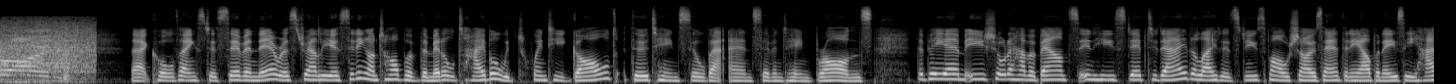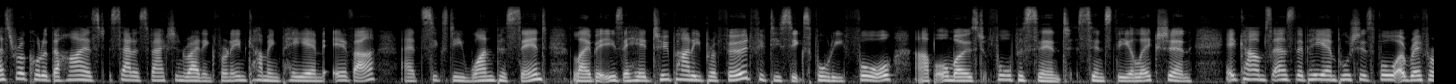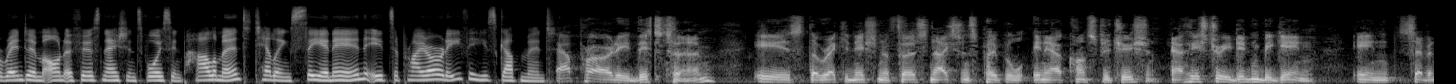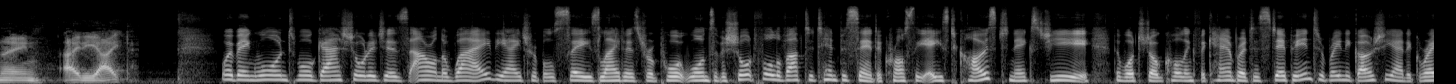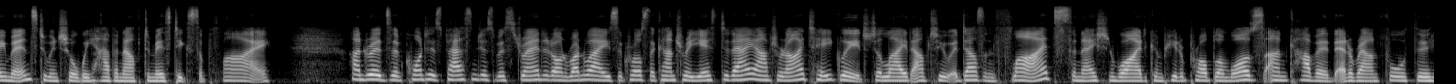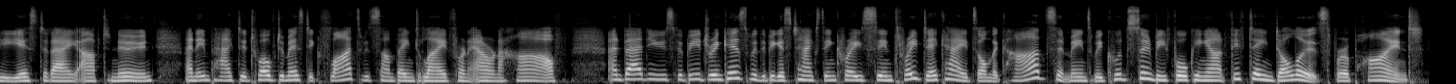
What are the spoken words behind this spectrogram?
That call thanks to seven there. Australia sitting on top of the medal table with 20 gold, 13 silver, and 17 bronze. The PM is sure to have a bounce in his step today. The latest Newspoll shows Anthony Albanese has recorded the highest satisfaction rating for an incoming PM ever at 61%. Labor is ahead two party preferred, 56 44, up almost 4% since the election. It comes as the PM pushes for a referendum on a First Nations voice in Parliament telling CNN it's a priority for his government. Our priority this term is the recognition of First Nations people in our Constitution. Our history didn't begin in 1788. We're being warned more gas shortages are on the way. The ACCC's latest report warns of a shortfall of up to 10% across the east coast next year. The watchdog calling for Canberra to step in to renegotiate agreements to ensure we have enough domestic supply. Hundreds of Qantas passengers were stranded on runways across the country yesterday after an IT glitch delayed up to a dozen flights. The nationwide computer problem was uncovered at around 4:30 yesterday afternoon and impacted 12 domestic flights with some being delayed for an hour and a half. And bad news for beer drinkers with the biggest tax increase in 3 decades on the cards. It means we could soon be forking out $15 for a pint.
